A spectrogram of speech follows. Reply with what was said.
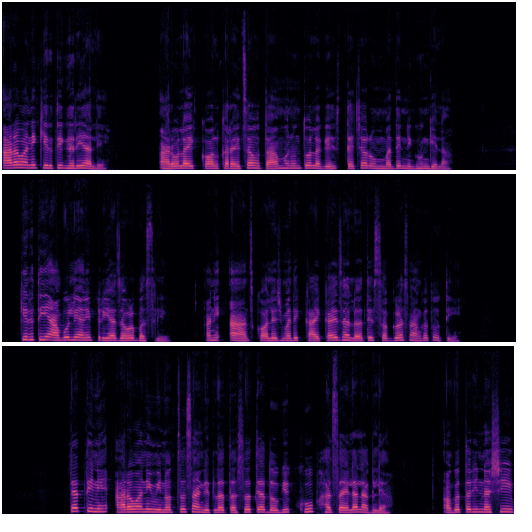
आरव आणि कीर्ती घरी आले. आरवला एक कॉल करायचा होता म्हणून तो लगेच त्याच्या रूममध्ये निघून गेला. कीर्ती आबोली आणि प्रियाजवळ बसली आणि आज कॉलेजमध्ये काय काय झालं ते सगळं सांगत होती. त्यात तिने आरव आणि विनोदचं सांगितलं तसं त्या दोघी खूप हसायला लागल्या. अगं तरी नशीब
